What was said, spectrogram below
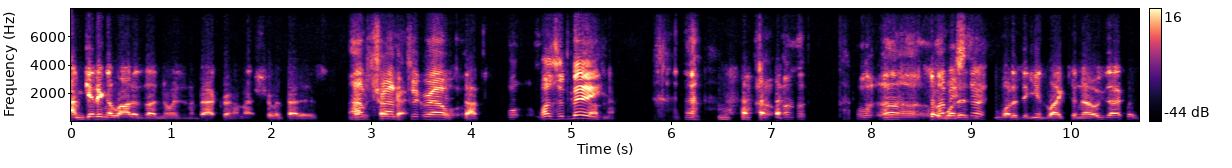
I'm getting a lot of uh, noise in the background. I'm not sure what that is. I was trying to Okay. figure It out. stopped. Was it me? Stopped. Uh, uh, So what is what is it you'd like to know exactly?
